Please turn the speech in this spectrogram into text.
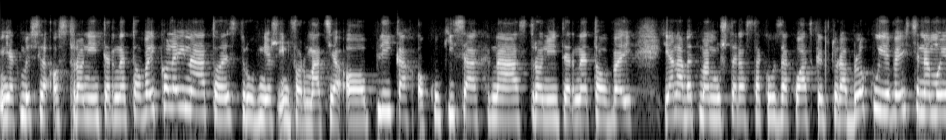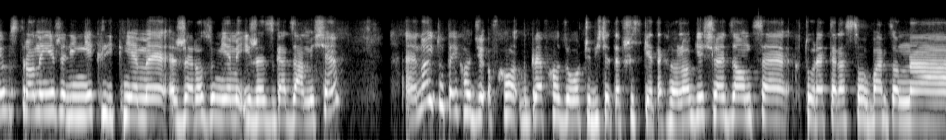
Jak myślę o stronie internetowej, kolejna to jest również informacja o plikach, o cookiesach na stronie internetowej. Ja nawet mam już teraz taką zakładkę, która blokuje wejście na moją stronę, jeżeli nie klikniemy, że rozumiemy i że zgadzamy się. E, No i tutaj chodzi, w grę wchodzą oczywiście te wszystkie technologie śledzące, które teraz są bardzo na,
